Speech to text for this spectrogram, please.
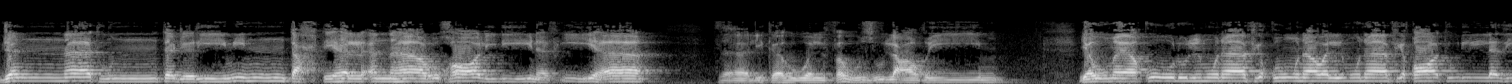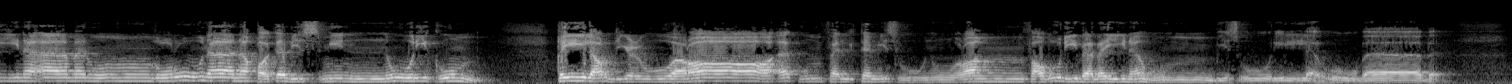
جنات تجري من تحتها الأنهار خالدين فيها. ذلك هو الفوز العظيم. يوم يقول المنافقون والمنافقات للذين آمنوا انظرونا نقتبس من نوركم. قيل ارجعوا وراءكم فالتمسوا نورا فضرب بينهم بسور له باب.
